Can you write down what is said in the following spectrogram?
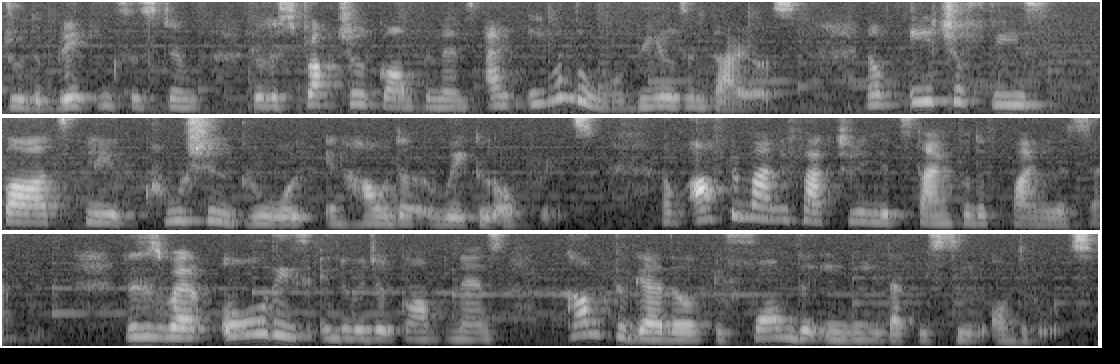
to the braking system, to the structural components, and even the wheels and tires. Now, each of these parts play a crucial role in how the vehicle operates. Now, after manufacturing, it's time for the final assembly. This is where all these individual components come together to form the EV that we see on the roads.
